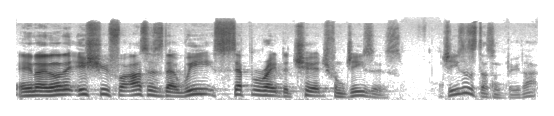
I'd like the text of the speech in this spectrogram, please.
And you know, another issue for us is that we separate the church from Jesus. Jesus doesn't do that.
